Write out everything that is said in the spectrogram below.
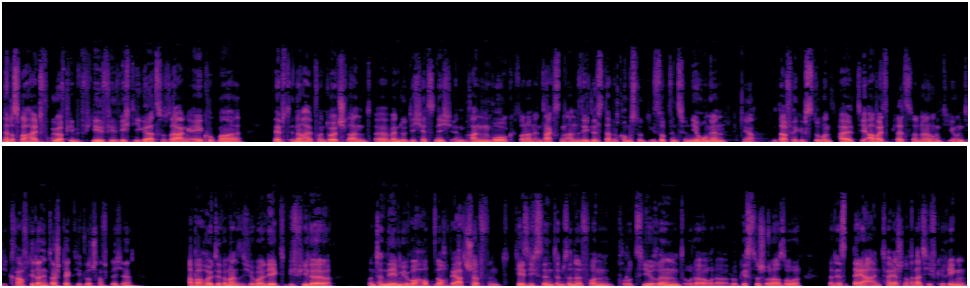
Ne, das war halt früher viel, viel, viel wichtiger zu sagen, ey, guck mal, selbst innerhalb von Deutschland, äh, wenn du dich jetzt nicht in Brandenburg, sondern in Sachsen ansiedelst, da bekommst du die Subventionierungen Ja. und dafür gibst du uns halt die Arbeitsplätze ne, und, die, und die Kraft, die dahinter steckt, die wirtschaftliche. Aber heute, wenn man sich überlegt, wie viele Unternehmen überhaupt noch wertschöpfend tätig sind im Sinne von produzierend oder, oder logistisch oder so, dann ist der Anteil ja schon relativ gering.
